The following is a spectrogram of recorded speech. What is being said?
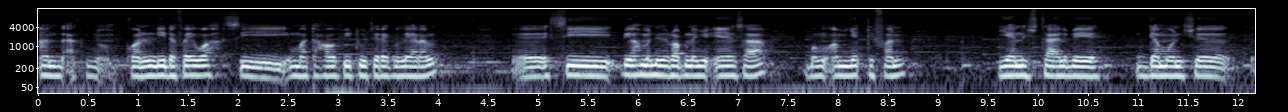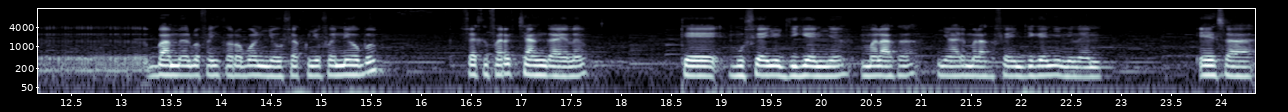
ànd ak ñoom. Kon lii dafay wax ci ma taxaw fii tuuti rekk leeral ci bi nga xamante ni rob nañu insa ba mu am ñetti fan yenn ci demoon ca bàmmeel ba fañ ko roboon ñëw fekk ñu fa néew ba. Fekk fa rek càngaay la te mu feeñu jigéen ña malaaka ñaari malaaka feeñu jigéen ñi ni leen insa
